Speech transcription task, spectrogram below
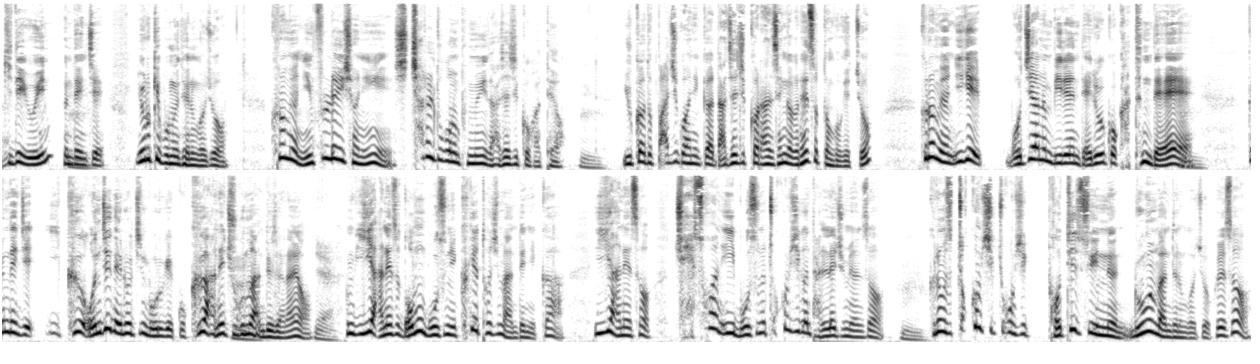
기대 요인. 근데 음. 이제 이렇게 보면 되는 거죠. 그러면 인플레이션이 시차를 두고는 분명히 낮아질 것 같아요. 음. 유가도 빠지고 하니까 낮아질 거라는 생각을 했었던 거겠죠. 그러면 이게 머지않은 미래엔 내려올 것 같은데 음. 근데 이제 그 언제 내려올지는 모르겠고 그 안에 죽으면 음. 안 되잖아요. 예. 그럼 이 안에서 너무 모순이 크게 터지면 안 되니까 이 안에서 최소한 이 모순을 조금씩은 달래주면서 음. 그러면서 조금씩 조금씩 버틸 수 있는 룸을 만드는 거죠. 그래서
